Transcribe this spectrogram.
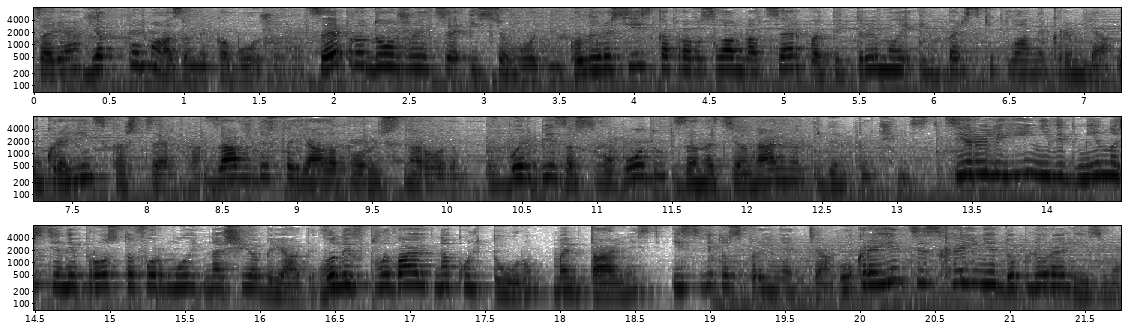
царя як помазаника Божого. Це продовжується і сьогодні, коли російська православна церква підтримує імперські плани Кремля. Українська ж церква завжди стояла поруч з народом в боротьбі за свободу, за національну ідентичність. Ці релігійні відмінності не просто формують наші обряди, вони впливають на культуру, ментальність і світосприйняття. Українці схильні до плюралізму,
